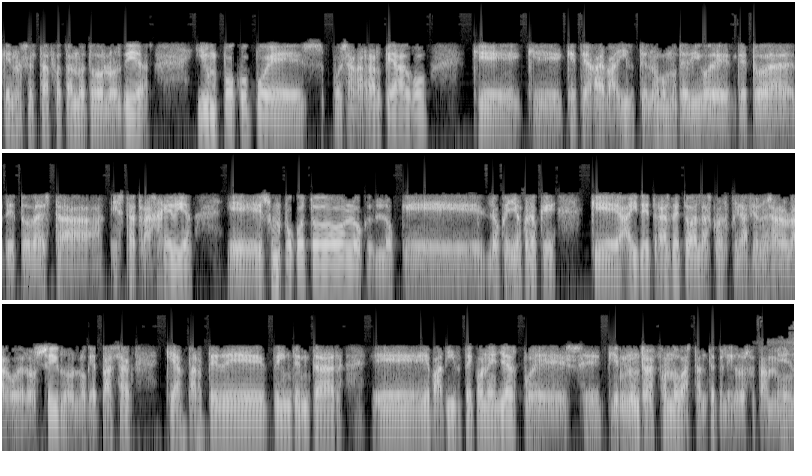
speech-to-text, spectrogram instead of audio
que, nos está azotando todos los días y un poco, pues, pues agarrarte a algo que, que, te haga evadirte, ¿no? Como te digo, de, de toda de toda esta esta tragedia Eh, es un poco todo lo, que- lo que lo que yo creo que que hay detrás de todas las conspiraciones a lo largo de los siglos. Lo que pasa que aparte de, de intentar eh, evadirte con ellas, pues eh, tienen un trasfondo bastante peligroso también.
